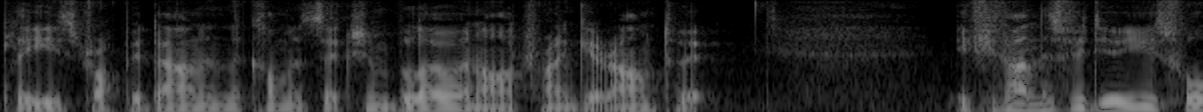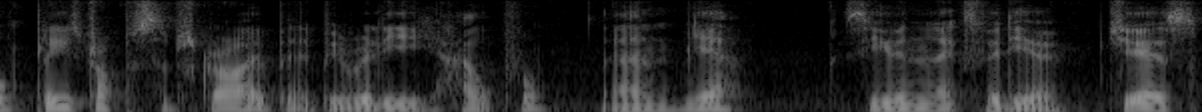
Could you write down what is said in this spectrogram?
please drop it down in the comment section below and I'll try and get around to it. If you found this video useful, please drop a subscribe. It'd be really helpful. And yeah, see you in the next video. Cheers.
